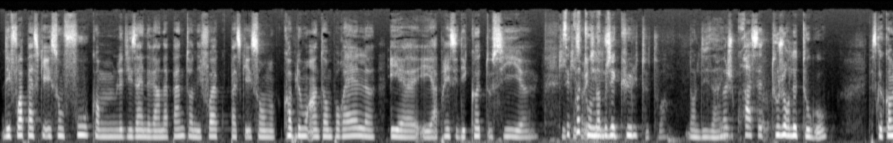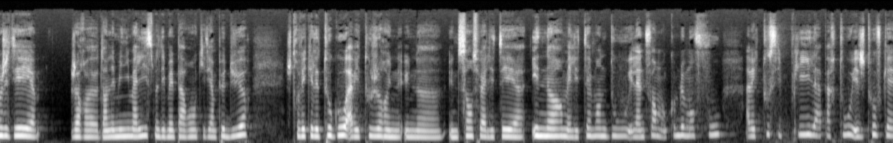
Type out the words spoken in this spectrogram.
des fois parce qu'ils sont fous, comme le design de Werner Panton, des fois parce qu'ils sont complètement intemporels. Et, euh, et après, c'est des codes aussi. C'est quoi sont ton utilisés. objet culte, toi, dans le design? Moi, je crois que c'est toujours le Togo. Parce que comme j'étais genre dans le minimalisme de mes parents qui était un peu dur, je trouvais que le Togo avait toujours une, une, une sensualité euh, énorme. Il est tellement doux. Il a une forme complètement fou avec tous ces plis là partout. Et je trouve que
